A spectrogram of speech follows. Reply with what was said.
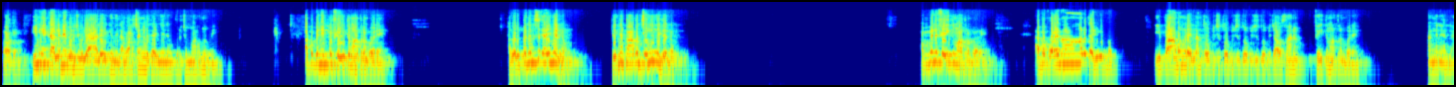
ഓക്കെ ഇനി ആ കല്ലിനെ കുറിച്ച് പുള്ളി ആലോചിക്കുന്നില്ല. വർഷങ്ങൾ കഴിഞ്ഞതിനെ കുറിച്ച് മറന്നുപോയി. അപ്പൊ പിന്നെ ഇപ്പൊ ഫെയ്ത്ത് മാത്രം പോരെ? അത് റിപ്പൻഡൻസ് കഴിഞ്ഞല്ലോ. പിന്നെ പാപം ചെയ്യുന്നില്ലല്ലോ. അപ്പൊ പിന്നെ ഫെയ്ത്ത് മാത്രം പോരെ. അപ്പൊ കുറെ നാൾ കഴിയുമ്പോൾ ഈ പാപങ്ങളെല്ലാം തോപ്പിച്ച് തോപ്പിച്ച് തോപ്പിച്ച് തോപ്പിച്ച് അവസാനം ഫെയ്ത്ത് മാത്രം പോരെ. അങ്ങനെയല്ല.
